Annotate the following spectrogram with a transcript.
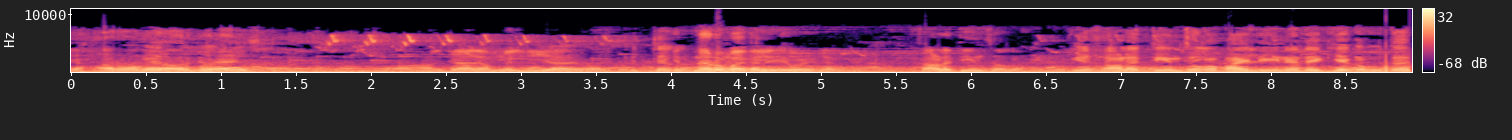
ये हारों में और जो है? क्या हमने लिया है भाई। कितने कितने रुपए का। लिए साढ़े तीन सौ का। ये साढ़े तीन सौ का भाई लीन है देखिए कबूतर।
